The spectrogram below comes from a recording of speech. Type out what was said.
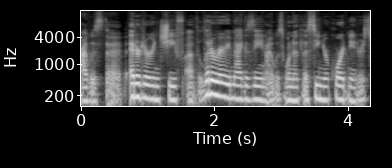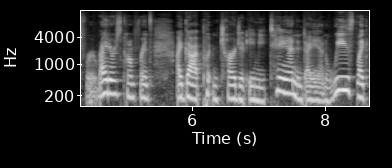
I was the editor in chief of the literary magazine. I was one of the senior coordinators for a writers conference. I got put in charge of Amy Tan and Dianne Wiest. Like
